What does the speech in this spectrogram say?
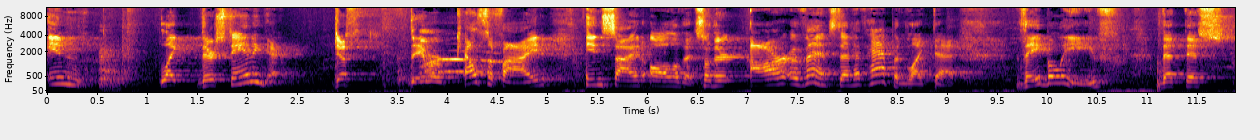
in, like they're standing there. Just, they were calcified inside all of it. So there are events that have happened like that. They believe that this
